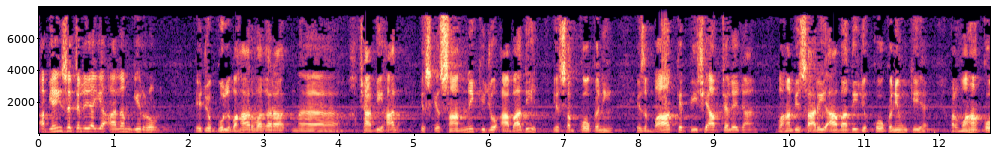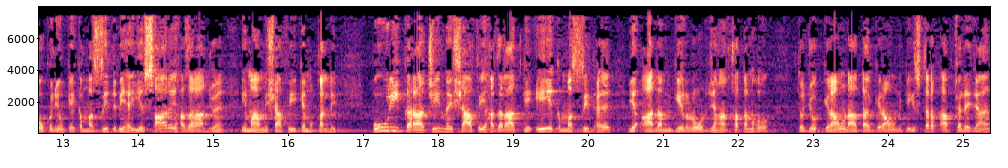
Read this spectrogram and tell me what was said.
اب یہیں سے چلے جائیے عالمگیر روڈ۔ یہ جو گل بہار وغیرہ شادی حال، اس کے سامنے کی جو آبادی ہے، یہ سب کوکنی اس باغ کے پیچھے آپ چلے جائیں، وہاں بھی ساری آبادی جو کوکنیوں کی ہے، اور وہاں کوکنیوں کی ایک مسجد بھی ہے۔ یہ سارے حضرات جو ہیں، امام شافی کے مقلد۔ پوری کراچی میں شافی حضرات کی ایک مسجد ہے، یہ عالمگیر روڈ جہاں ختم ہو۔ تو جو گراؤنڈ آتا ہے، گراؤنڈ کے اس طرف آپ چلے جائیں،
